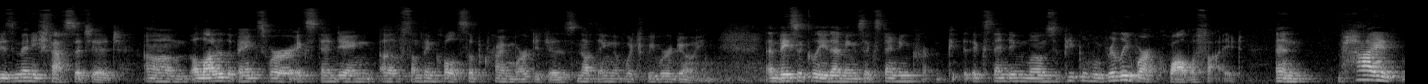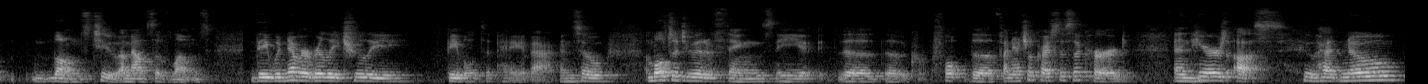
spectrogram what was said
is many faceted. Um, a lot of the banks were extending of something called subprime mortgages, nothing of which we were doing. And basically, that means extending extending loans to people who really weren't qualified, and high loans too, amounts of loans. They would never really truly be able to pay it back, and so a multitude of things. The the the the financial crisis occurred, and here's us who had no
